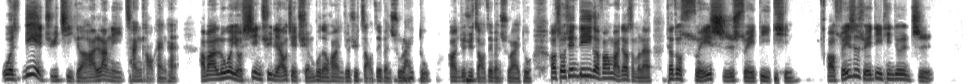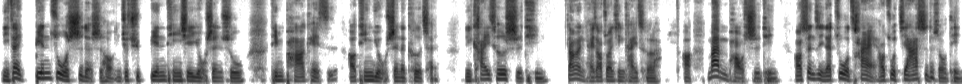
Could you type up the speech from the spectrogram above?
我列举几个啊，让你参考看看，好吧？如果有兴趣了解全部的话，你就去找这本书来读。好，你就去找这本书来读。好，首先第一个方法叫什么呢？叫做随时随地听。好，随时随地听就是指。你在边做事的时候，你就去边听一些有声书，听 podcast，好听有声的课程。你开车时听，当然你还是要专心开车啦。好，慢跑时听，好，甚至你在做菜，然后做家事的时候听。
